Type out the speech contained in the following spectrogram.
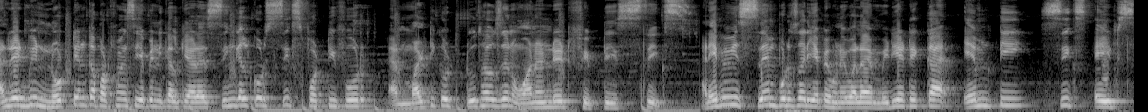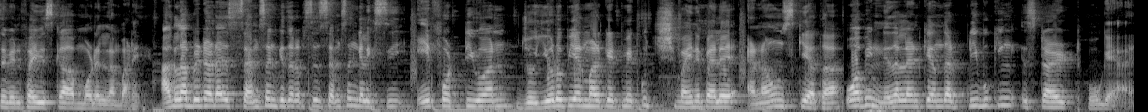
एंड रेडमी नोट टेन का परफॉर्मेंस ये पे निकल के आ रहा है। Single core 644 and multi core 2156 and ये पे भी सेम प्रोसेसर ये पे होने वाला है। मीडिया टेक का M T six eight seven five इसका मॉडल नंबर है। अगला अपडेट आ रहा है सैमसंग की तरफ़ से। Samsung Galaxy A forty one जो यूरोपियन मार्केट में कुछ महीने पहले अनाउंस किया था, वो अभी नेदरलैंड के अंदर प्री बुकिंग स्टार्ट हो गया है।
